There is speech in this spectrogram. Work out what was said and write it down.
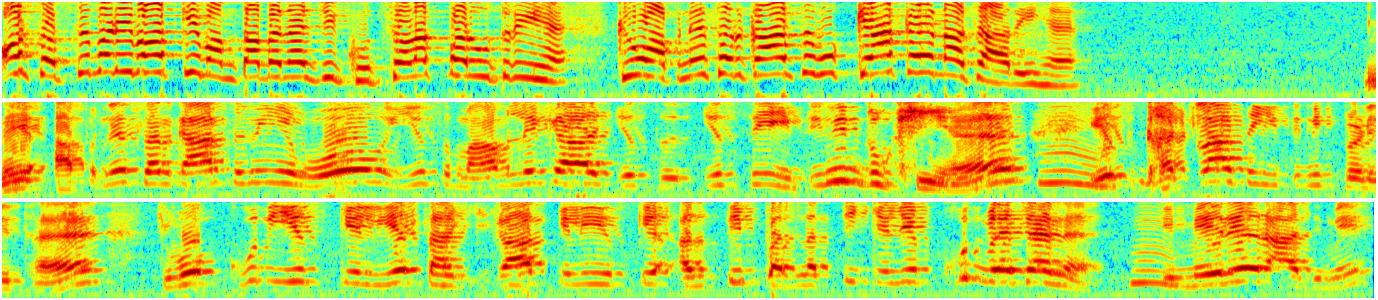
और सबसे बड़ी बात कि ममता बनर्जी खुद सड़क पर उतरी हैं। क्यों अपने सरकार से वो क्या कहना चाह रही हैं? नहीं अपने सरकार से नहीं वो इस मामले का इस इससे इतनी दुखी है इस घटना से इतनी पीड़ित है कि वो खुद इसके लिए तहकीकात के लिए इसके अंतिम परिणति के लिए खुद बेचैन है। कि मेरे राज्य में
